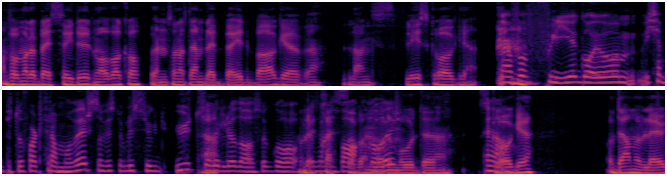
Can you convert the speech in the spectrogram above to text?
Han på en måte ble sugd ut med overkroppen, sånn at den ble bøyd bakover langs flyskroget. Ja, for flyet går jo kjempestor fart framover, så hvis du blir sugd ut, så Ja. vil du da også gå bakover. liksom, pressa på en måte mot skroget, ja. og dermed ble jo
